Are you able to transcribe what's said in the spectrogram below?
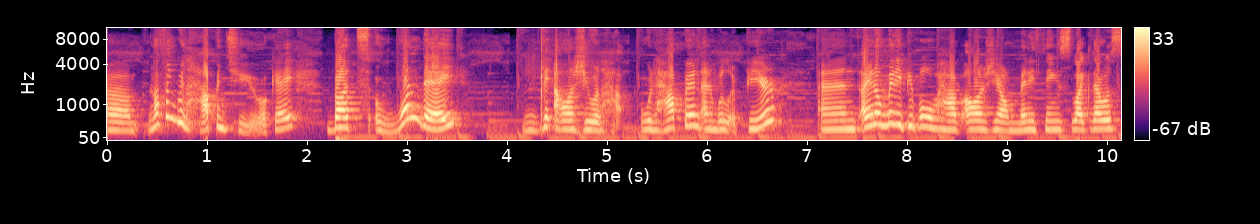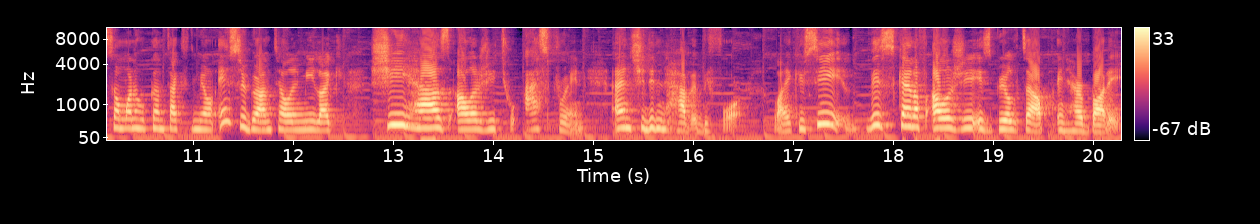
Um, nothing will happen to you, okay? But one day, the allergy will, ha- will happen and will appear and i know many people who have allergy on many things. Like there was someone who contacted me on instagram telling me like she has allergy to aspirin and she didn't have it before. Like you see this kind of allergy is built up in her body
